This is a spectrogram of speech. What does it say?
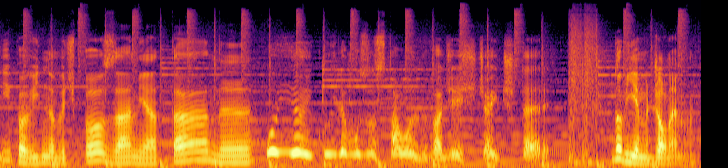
I powinno być pozamiatane. Ojejku, ile mu zostało? 24. Dobijemy Johnem.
